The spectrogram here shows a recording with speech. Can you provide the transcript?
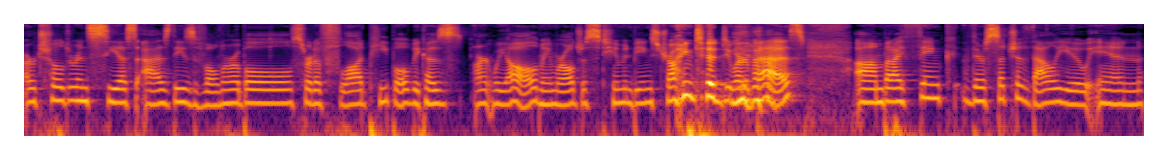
our children see us as these vulnerable, sort of flawed people, because aren't we all? I mean, we're all just human beings trying to do our yeah. best. Um, but I think there's such a value in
